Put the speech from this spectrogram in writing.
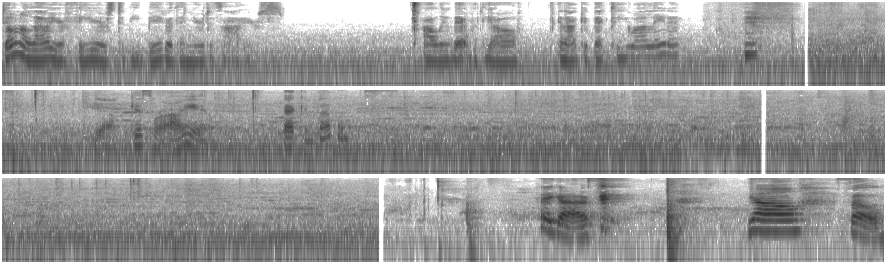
don't allow your fears to be bigger than your desires. I'll leave that with y'all and I'll get back to you all later. yeah, guess where I am? Back in Publix. Hey guys, y'all, so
